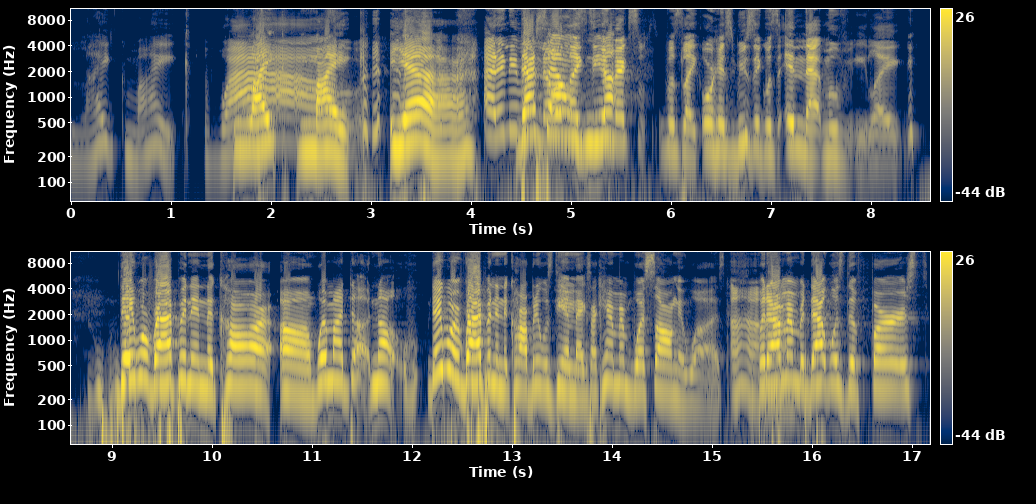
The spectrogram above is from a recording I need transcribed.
Like Mike. Wow. Like Mike. Yeah. I didn't even That know like DMX was like or his music was in that movie. Like they were rapping in the car. Um, where my dog? No, they were rapping in the car, but it was DMX. I can't remember what song it was, Uh-huh, but I uh-huh. remember that was the first.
